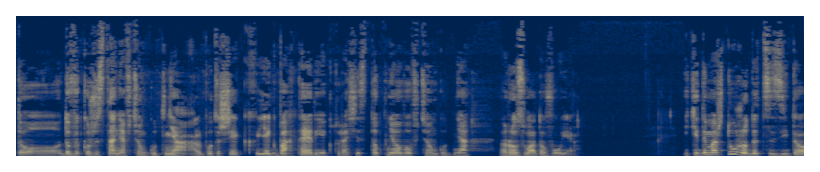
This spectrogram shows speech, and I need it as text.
do, do wykorzystania w ciągu dnia, albo też jak, jak baterię, która się stopniowo w ciągu dnia rozładowuje. I kiedy masz dużo decyzji do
